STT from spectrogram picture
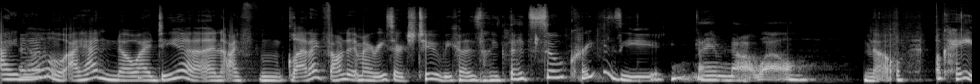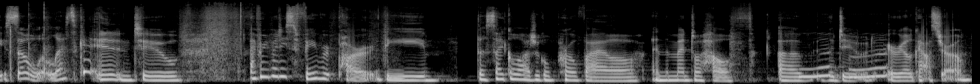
I know. I had no idea, and I'm glad I found it in my research too because like that's so crazy. I am not well. No. Okay, so let's get into everybody's favorite part, the the psychological profile and the mental health of the dude, Ariel Castro.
